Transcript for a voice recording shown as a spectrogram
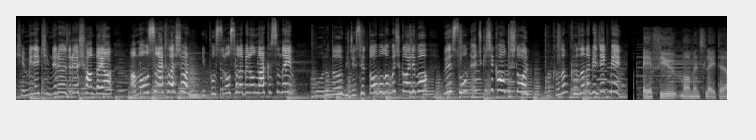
Kim bilir kimleri öldürüyor şu anda ya. Ama olsun arkadaşlar. Impostor olsa da ben onun arkasındayım. Bu arada bir ceset daha bulunmuş galiba. Ve son 3 kişi kalmışlar. Bakalım kazanabilecek mi? A few moments later.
